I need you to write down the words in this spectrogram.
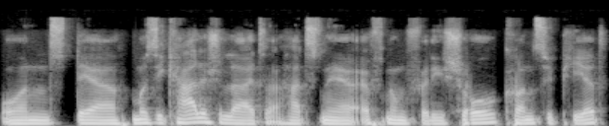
und der musikalische Leiter hat eine Eröffnung für die Show konzipiert.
